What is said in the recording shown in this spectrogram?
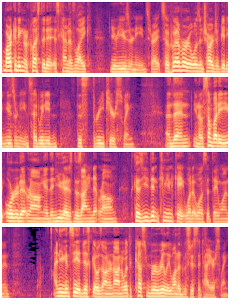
marketing requested it is kind of like your user needs, right? So whoever was in charge of getting user needs said we need this three-tier swing and then you know somebody ordered it wrong and then you guys designed it wrong because you didn't communicate what it was that they wanted and you can see it just goes on and on. And what the customer really wanted was just a tire swing.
